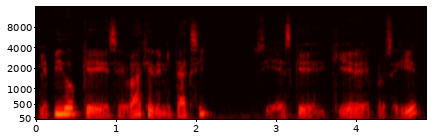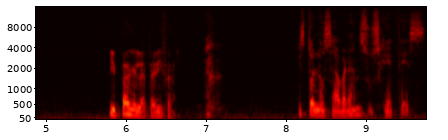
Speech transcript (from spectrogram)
Le pido que se baje de mi taxi, si es que quiere proseguir, y pague la tarifa. Esto lo sabrán sus jefes.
